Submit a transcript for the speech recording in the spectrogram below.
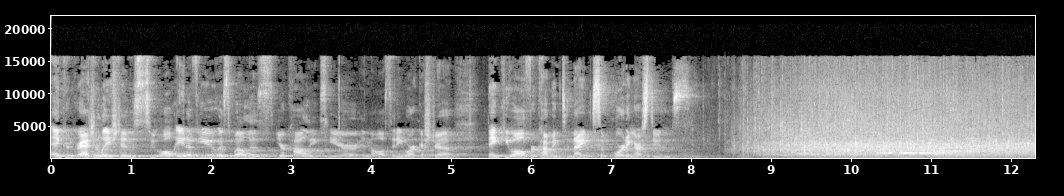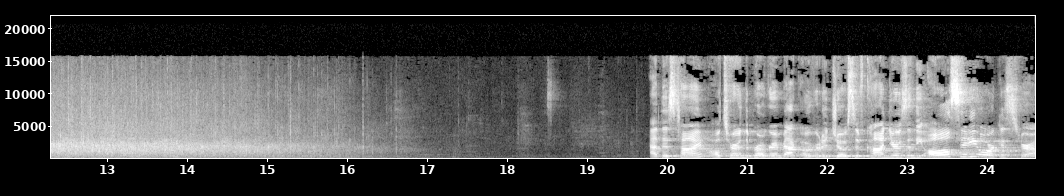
And congratulations to all eight of you, as well as your colleagues here in the All City Orchestra. Thank you all for coming tonight and supporting our students. At this time, I'll turn the program back over to Joseph Conyers and the All City Orchestra.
